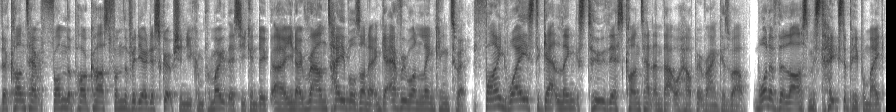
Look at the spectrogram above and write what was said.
the content from the podcast, from the video description. You can promote this. You can do, uh, you know, round tables on it and get everyone linking to it. Find ways to get links to this content, and that will help it rank as well. One of the last mistakes that people make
